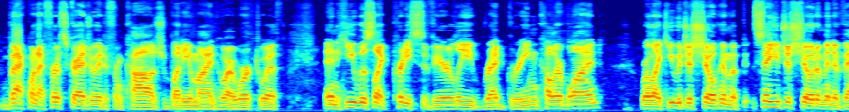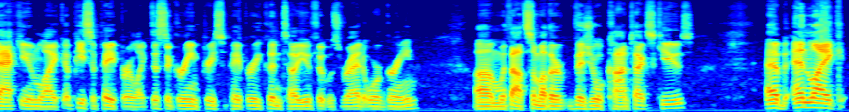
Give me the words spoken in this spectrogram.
back when I first graduated from college, a buddy of mine who I worked with, and he was like pretty severely red green colorblind. Where like you would just show him a say you just showed him in a vacuum like a piece of paper like this is a green piece of paper. He couldn't tell you if it was red or green um, without some other visual context cues. And, and like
